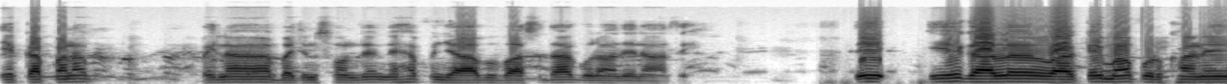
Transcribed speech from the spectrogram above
ਇੱਕ ਆਪਾਂ ਨਾ ਪਹਿਲਾਂ ਬਚਨ ਸੁਣਦੇ ਨੇ ਹਾਂ ਪੰਜਾਬ ਵਸਦਾ ਗੁਰਾਂ ਦੇ ਨਾਂ ਤੇ। ਤੇ ਇਹ ਗੱਲ ਵਾਕਈ ਮਹਾਂਪੁਰਖਾਂ ਨੇ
